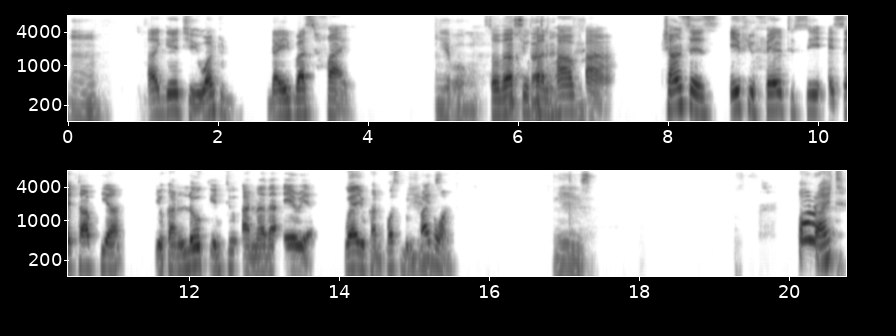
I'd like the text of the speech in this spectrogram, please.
mm. I get you. You want to diversify yeah so that you can have uh chances if you fail to see a setup here, you can look into another area where you can possibly find one. yes All right.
